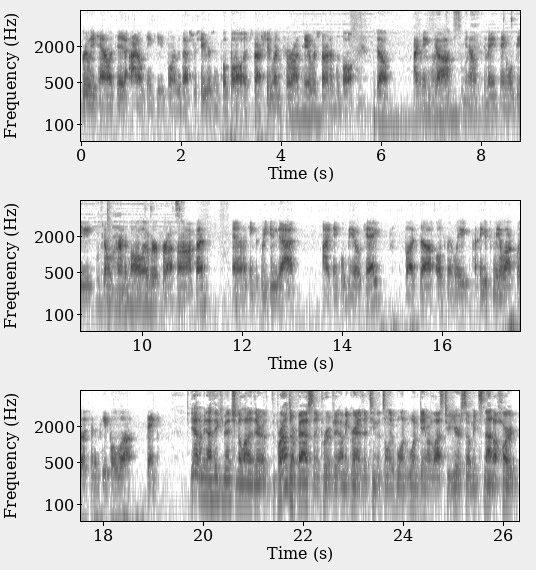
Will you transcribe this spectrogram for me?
really talented. I don't think he's one of the best receivers in football, especially when Tyrod Taylor's throwing him the ball. So I think uh, you know the main thing will be don't turn the ball over for us on offense, and I think if we do that, I think we'll be okay. But uh, ultimately, I think it's gonna be a lot closer than people uh, think. Yeah, I mean, I think you mentioned a lot of their. The Browns are vastly improved. I mean, granted, they're a team that's only won one game over the last two years, so I mean, it's not a hard,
